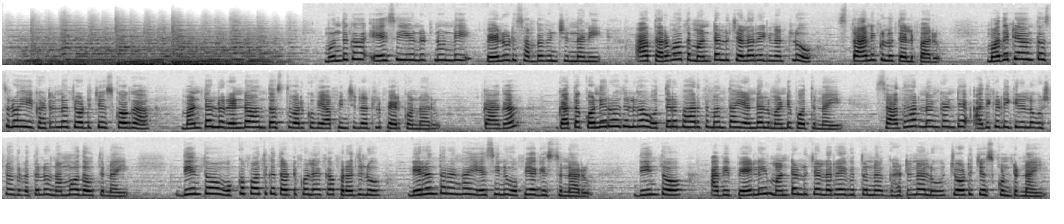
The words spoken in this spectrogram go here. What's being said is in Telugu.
ముందుగా ఏసీ యూనిట్ నుండి పేలుడు సంభవించిందని ఆ తర్వాత మంటలు చెలరేగినట్లు స్థానికులు తెలిపారు. మొదటి అంతస్తులో ఈ ఘటన చోటు చేసుకోగా మంటలు రెండో అంతస్తు వరకు వ్యాపించినట్లు పేర్కొన్నారు. కాగా గత కొన్ని రోజులుగా ఉత్తర భారతమంతా ఎండలు మండిపోతున్నాయి. సాధారణం కంటే అధిక డిగ్రీల ఉష్ణోగ్రతలు నమోదవుతున్నాయి. దీంతో ఉక్కపోతకు తట్టుకోలేక ప్రజలు నిరంతరంగా ఏసీని ఉపయోగిస్తున్నారు. దీంతో అవి పేలి మంటలు చెలరేగుతున్న ఘటనలు చోటు చేసుకుంటున్నాయి.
